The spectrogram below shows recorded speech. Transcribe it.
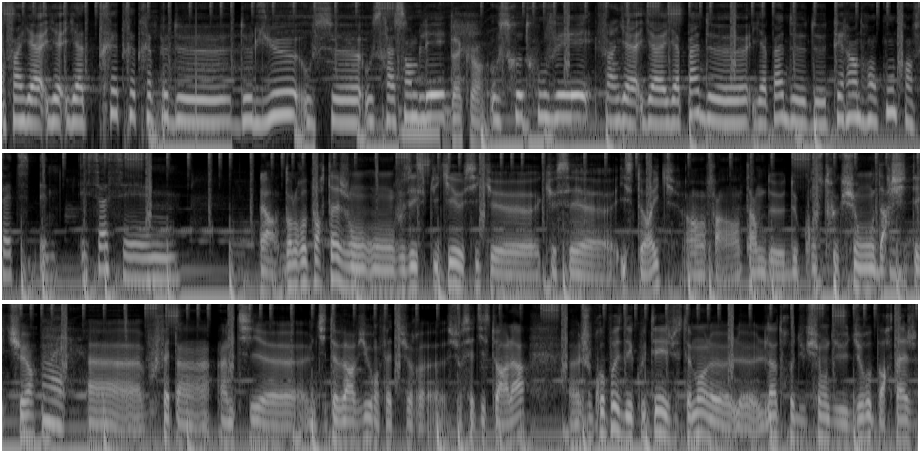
Enfin, il y a, très très très peu de, lieux où se, où se rassembler, où se retrouver. Enfin, il n'y a, y a, pas, de, a pas de, terrain de rencontre en fait. et ça, c'est alors, dans le reportage, on, vous expliquait aussi que, que c'est euh, historique, enfin en termes de, construction, d'architecture. Euh, vous faites un, petit, euh, une petite overview en fait sur, sur cette histoire-là. je vous propose d'écouter justement l'introduction du, du, reportage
